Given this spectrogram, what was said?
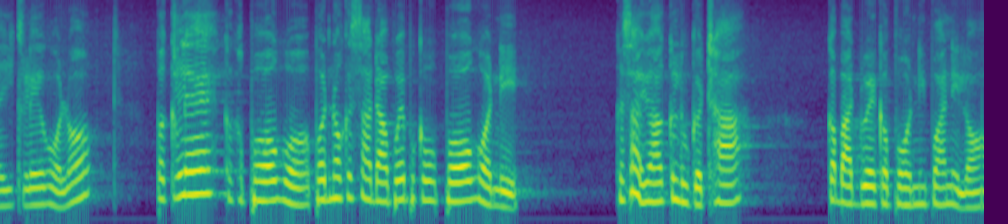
လေကလေကိုလောပကလေကကပေါ်ကိုပနောကစားတာပွဲပကပေါ်ကိုနေကစားရွာကလူကထာကဘာတွေကပေါ်နီပွားနေလော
